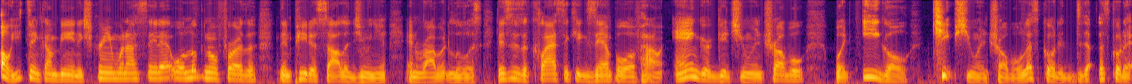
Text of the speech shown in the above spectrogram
Oh, you think I'm being extreme when I say that? Well, look no further than Peter Saleh Jr. and Robert Lewis. This is a classic example of how anger gets you in trouble, but ego keeps you in trouble. Let's go to let's go to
